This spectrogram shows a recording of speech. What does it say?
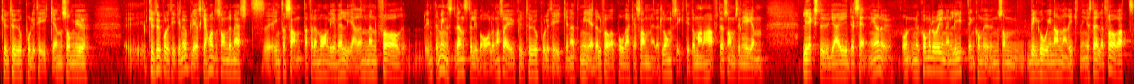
kulturpolitiken som ju kulturpolitiken upplevs kanske inte som det mest intressanta för den vanliga väljaren men för inte minst vänsterliberalerna så är ju kulturpolitiken ett medel för att påverka samhället långsiktigt och man har haft det som sin egen lekstuga i decennier nu. Och nu kommer då in en liten kommun som vill gå i en annan riktning istället för att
